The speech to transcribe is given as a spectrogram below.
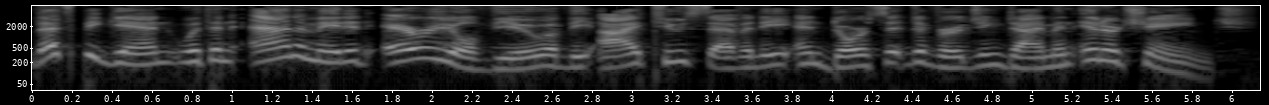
Let's begin with an animated aerial view of the I-270 and Dorsett Diverging Diamond Interchange.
